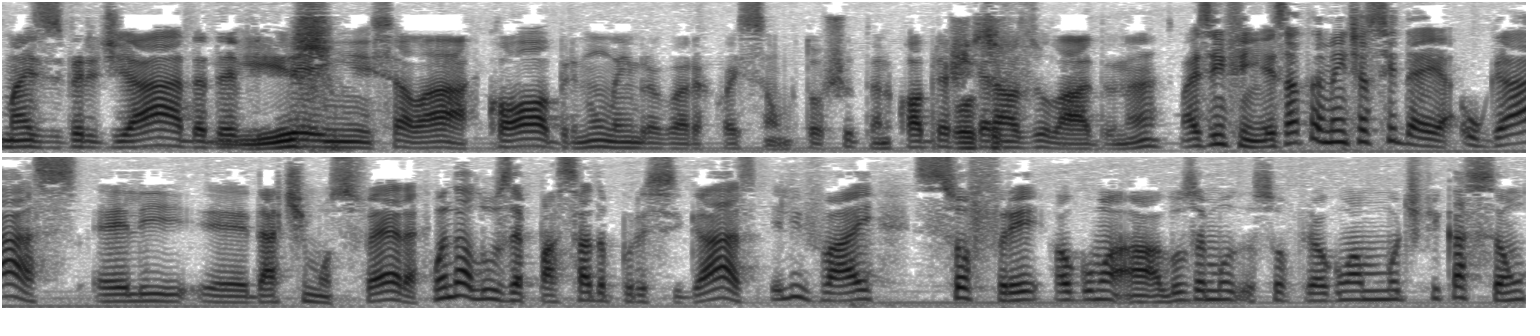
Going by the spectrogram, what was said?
mais esverdeada, deve Isso. ter, sei lá, cobre, não lembro agora quais são, tô chutando. Cobre acho Ou que era se- azulado, né? Mas enfim, exatamente essa ideia. O gás, ele é, da atmosfera, quando a luz é passada por esse gás, ele vai sofrer alguma, a luz vai sofrer alguma modificação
